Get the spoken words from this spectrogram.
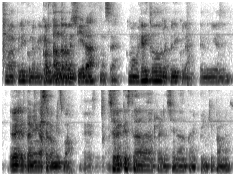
Como la película, mi cortando la mentira, no sé. Como Angelito 2, la película, el niño ese. Él, él también hace lo mismo. ¿Será que está relacionado con el Pinky Promise?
